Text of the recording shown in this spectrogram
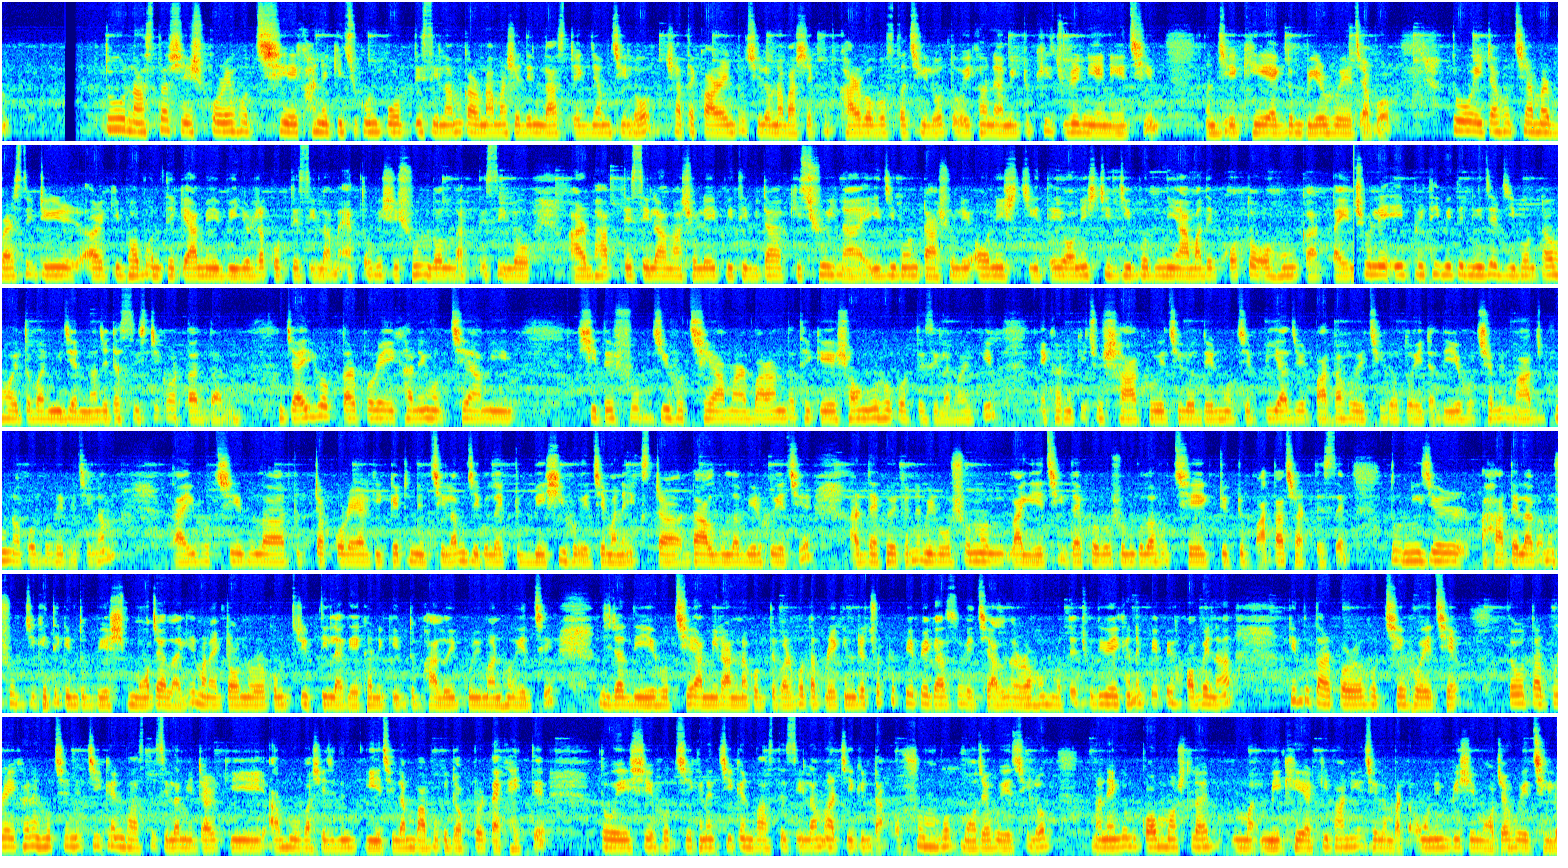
তো নাস্তা শেষ করে হচ্ছে এখানে কিছুক্ষণ পড়তেছিলাম, কারণ আমার সেদিন লাস্ট এক্সাম ছিল। সাথে কারেন্টও ছিল না বাসে খুব খারাপ অবস্থা ছিল। তো এখানে আমি একটু খিচুড়ি নিয়ে নিয়েছি, যে খেয়ে একদম বের হয়ে যাব। তো এটা হচ্ছে আমার ভার্সিটির আর কি ভবন থেকে আমি এই ভিডিওটা করতেছিলাম। এত বেশি সুন্দর লাগতেছিল আর ভাবতেছিলাম আসলে এই পৃথিবীটা কিছুই না, এই জীবনটা আসলে অনিশ্চিত, এই অনিশ্চিত জীবন নিয়ে আমাদের কত অহংকার, তাই আসলে এই পৃথিবীতে নিজের জীবনটাও হয়তো বা নিজের না, যেটা সৃষ্টিকর্তার দান। যাই হোক, তারপরে এখানে হচ্ছে আমি শীতের সবজি হচ্ছে আমার বারান্দা থেকে সংগ্রহ করতেছিলাম আর কি। এখানে কিছু শাক হয়েছিল দেন হচ্ছে পেঁয়াজের পাতা হয়েছিল, তো এটা দিয়ে হচ্ছে আমি মাছ ভুনা করব ভেবেছিলাম। তাই হচ্ছে এগুলা টুকটাক করে আর কি কেটে নিচ্ছিলাম, যেগুলো একটু বেশি হয়েছে মানে এক্সট্রা ডালগুলা বের হয়েছে। আর দেখো এখানে আমি রসুনও লাগিয়েছি, দেখো রসুনগুলো হচ্ছে একটু একটু পাতা ছাড়তেছে। তো নিজের হাতে লাগানো সবজি খেতে কিন্তু বেশ মজা লাগে মানে একটা অন্যরকম তৃপ্তি লাগে, এখানে কিন্তু ভালোই পরিমাণ হয়েছে, যেটা দিয়ে হচ্ছে আমি রান্না করতে পারব। তারপরে এখানে ছোট্ট পেঁপে গাছ হয়েছে আল্লাহর রহমতে, যদিও এখানে পেঁপে হবে না, কিন্তু তারপরে হচ্ছে হয়েছে। তো তারপরে এখানে হচ্ছে আমি চিকেন ভাজতেছিলাম, এটা আর কি আম্মুর বাসায় যেদিন গিয়েছিলাম, বাবুকে ডক্টর দেখাইতে। তো এসে হচ্ছে এখানে চিকেন ভাজতেছিলাম আর চিকেনটা অসম্ভব মজা হয়েছিল। মানে একদম কম মশলায় মেখে আর কি বানিয়েছিলাম বাট অনেক বেশি মজা হয়েছিল।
